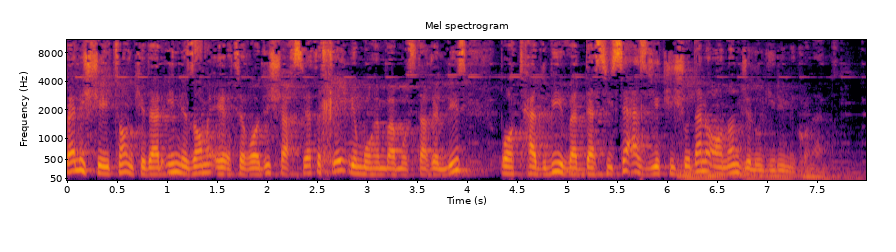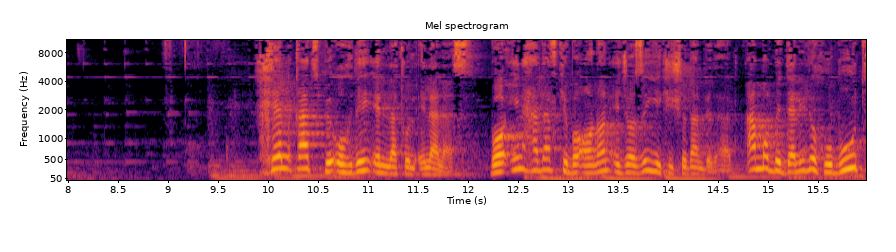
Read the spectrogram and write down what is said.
ولی شیطان که در این نظام اعتقادی شخصیت خیلی مهم و مستقلی است با تدبیر و دسیسه از یکی شدن آنان جلوگیری می‌کند. خلقت به عهده علت العلل است. با این هدف که با آنان اجازه یکی شدن بدهد. اما به دلیل حبوط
